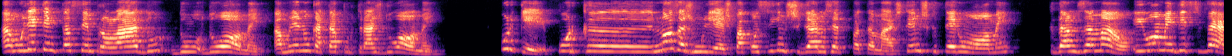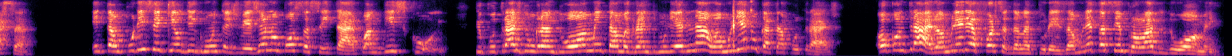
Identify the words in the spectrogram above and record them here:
A mulher tem que estar sempre ao lado do, do homem. A mulher nunca está por trás do homem. Por quê? Porque nós, as mulheres, para conseguirmos chegar num certo patamar, temos que ter um homem que dá-nos a mão e o homem vice-versa. Então, por isso é que eu digo muitas vezes: eu não posso aceitar quando diz que, que por trás de um grande homem está uma grande mulher. Não, a mulher nunca está por trás. Ao contrário, a mulher é a força da natureza. A mulher está sempre ao lado do homem.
